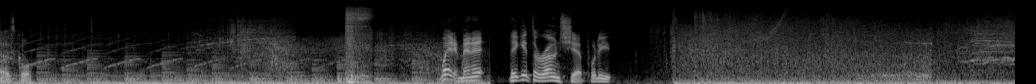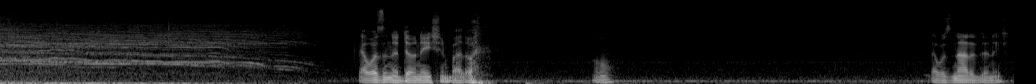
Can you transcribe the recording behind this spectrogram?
That was cool. Wait a minute. They get their own ship. What do you... That wasn't a donation, by the way. Oh. That was not a donation.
